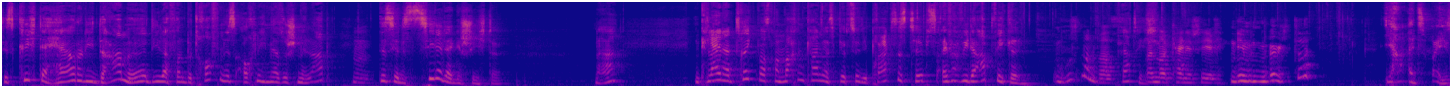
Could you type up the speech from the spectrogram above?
Das kriegt der Herr oder die Dame, die davon betroffen ist, auch nicht mehr so schnell ab. Hm. Das ist ja das Ziel der Geschichte. Na? Ein kleiner Trick, was man machen kann, jetzt gibt es hier die Praxistipps, einfach wieder abwickeln. Muss man was? Fertig. Wenn man keine Schere nehmen möchte. Ja, als, ey,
